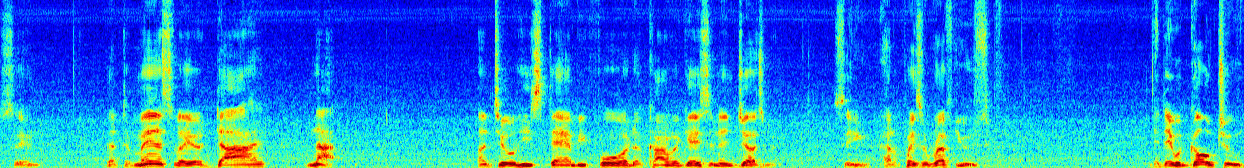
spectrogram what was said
See, that the manslayer die not until he stand before the congregation in judgment. See, at a place of refuge that they would go to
